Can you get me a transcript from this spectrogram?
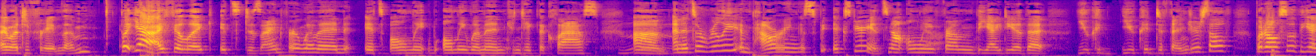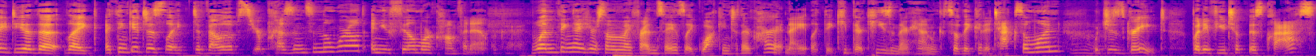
I want to frame them. But yeah, I feel like it's designed for women. It's only only women can take the class, um, and it's a really empowering experience. Not only from the idea that you could you could defend yourself, but also the idea that like I think it just like develops your presence in the world, and you feel more confident. Okay. One thing I hear some of my friends say is like walking to their car at night, like they keep their keys in their hand so they could attack someone, mm. which is great. But if you took this class,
